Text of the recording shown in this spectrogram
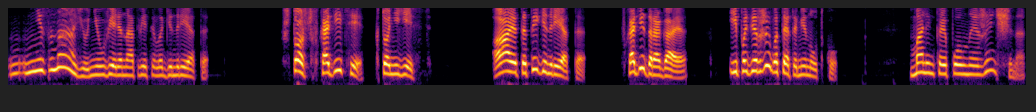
не знаю», — неуверенно ответила Генриетта. «Что ж, входите, кто не есть». «А, это ты, Генриетта? Входи, дорогая, и подержи вот эту минутку». Маленькая полная женщина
